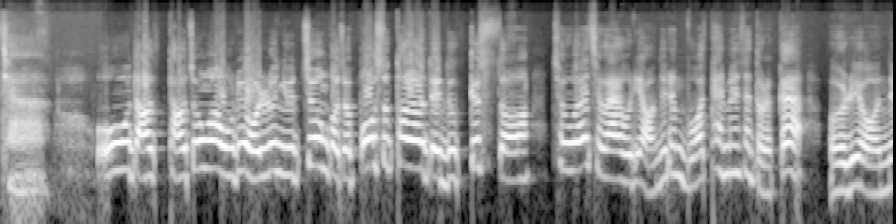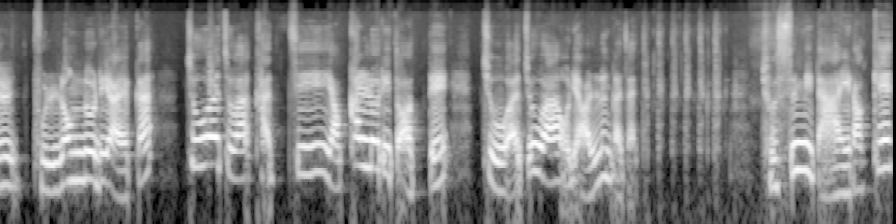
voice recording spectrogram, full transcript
자, 오, 다, 다정아, 우리 얼른 유치원 가자. 버스 타야 돼. 늦겠어. 좋아, 좋아. 우리 오늘은 무엇 하면서 놀까? 우리 오늘 블럭놀이 할까? 좋아, 좋아. 같이 역할놀이도 어때? 좋아, 좋아. 우리 얼른 가자. 착착착착착착. 좋습니다. 이렇게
